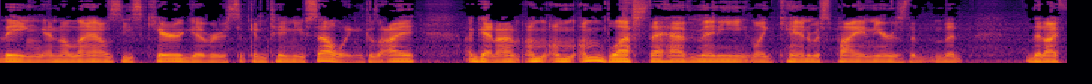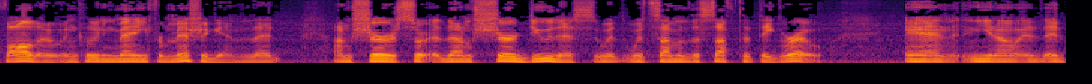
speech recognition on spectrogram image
thing and allows these caregivers to continue selling because i again I'm, I'm i'm blessed to have many like cannabis pioneers that that that i follow including many from michigan that i'm sure that i'm sure do this with with some of the stuff that they grow and you know it, it,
